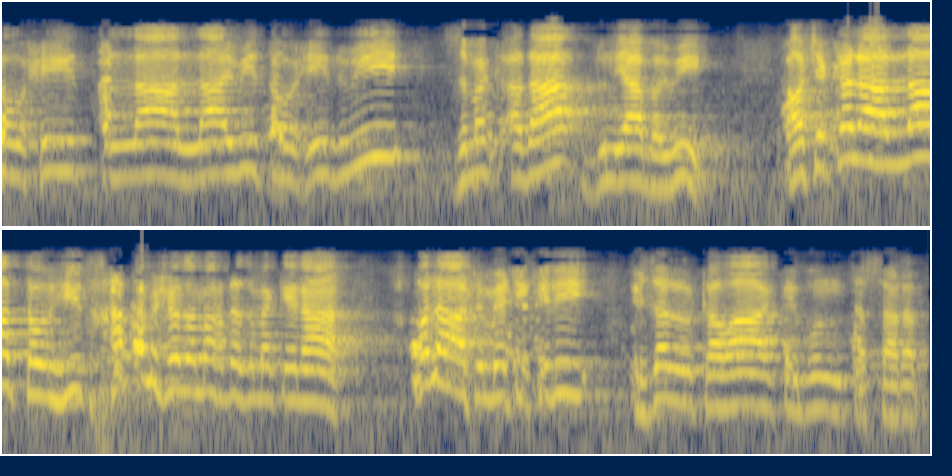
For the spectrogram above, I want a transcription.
توحید الله الله وی توحید وی زمک ادا دنیا بوي او چې کله الله توحید ختم شو د مخ د زمکه نه خپل اتوماتیکلی ازل کواکب تسرت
